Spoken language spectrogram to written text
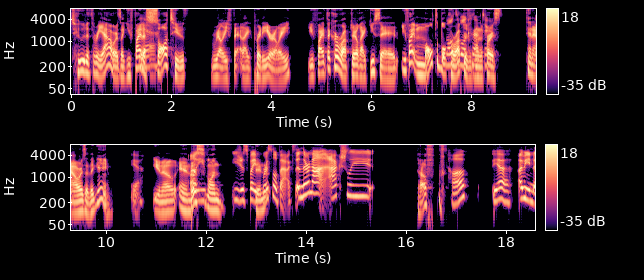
two to three hours. Like you fight a sawtooth really fa- like pretty early. You fight the corruptor, like you said. You fight multiple, Multiple corruptors within the first ten Yeah. hours of the game. Yeah, You know, and Oh, this you- one you just fight bristlebacks and they're not actually tough. tough. Yeah. I mean, it,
